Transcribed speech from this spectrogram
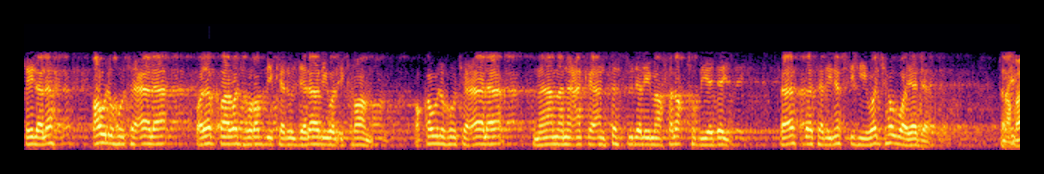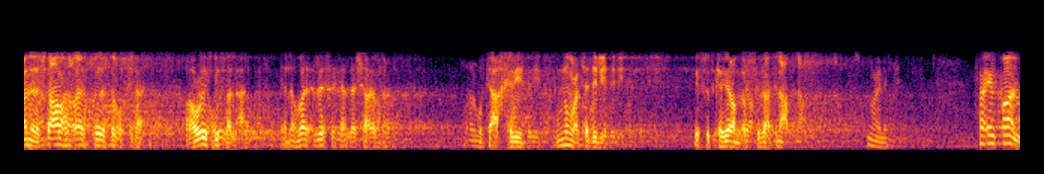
قيل له قوله تعالى ويبقى وجه ربك ذو الجلال والإكرام وقوله تعالى ما منعك أن تسجد لما خلقت بيدي فأثبت لنفسه وجها ويدا نعم أن الشعر ليس الصفات وهو يثبتها الآن؟ لأنه ليس كالأشاعرة المتأخرين من المعتدلين يثبت كثيرا من الصفات. نعم. فإن قال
